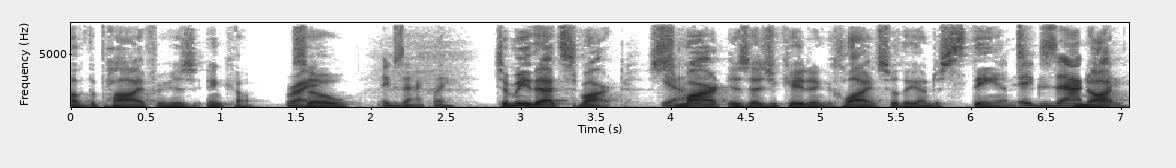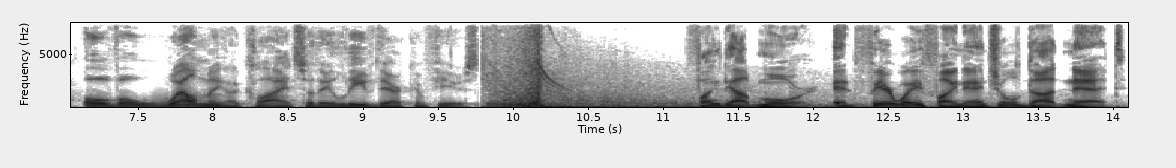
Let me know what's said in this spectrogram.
of the pie for his income. Right. So exactly. To me, that's smart. Yeah. Smart is educating a client so they understand. Exactly. Not overwhelming a client so they leave there confused. Find out more at fairwayfinancial.net.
